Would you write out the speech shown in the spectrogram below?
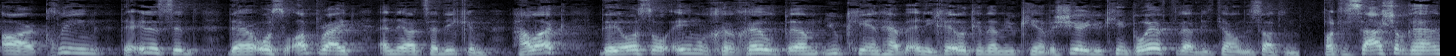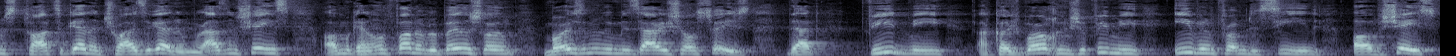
are clean, they're innocent, they are also upright, and they are tzadikim. Halak, they also you can't have any chelik in them, you can't have a share, you can't go after them, he's telling the Satan. But the Sashal Gehanim starts again and tries again. And whereas in Shais, I'm again on fun of Rebbeinu Shalom, Morizim Mizari Shal Shais, that feed me, Akash Baruch Hu should feed me even from the seed of Shais,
